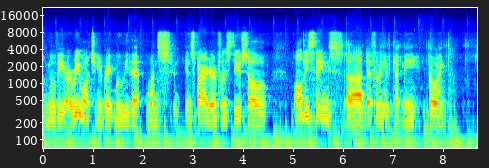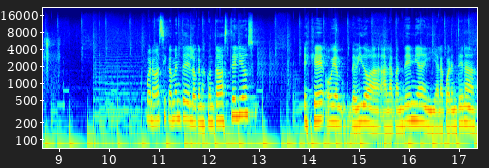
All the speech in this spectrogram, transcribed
a movie or rewatching a great movie that once inspired or influenced you. So all these things uh, definitely have kept me going. Bueno, básicamente lo que nos contaba Stelios es que obviamente debido a, la pandemia y a la cuarentena,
